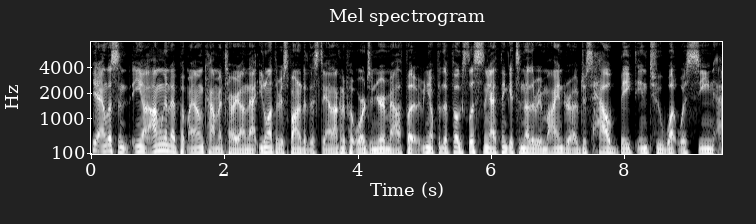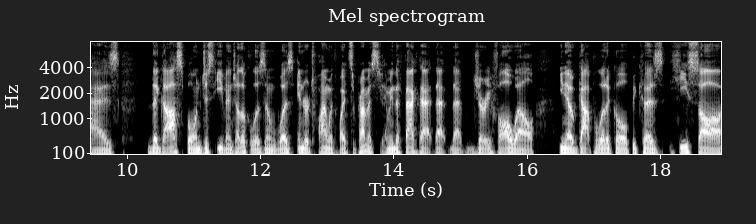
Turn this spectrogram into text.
Yeah, and listen, you know, I'm going to put my own commentary on that. You don't have to respond to this, Dan. I'm not going to put words in your mouth, but you know, for the folks listening, I think it's another reminder of just how baked into what was seen as the gospel and just evangelicalism was intertwined with white supremacy. I mean, the fact that that that Jerry Falwell, you know, got political because he saw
